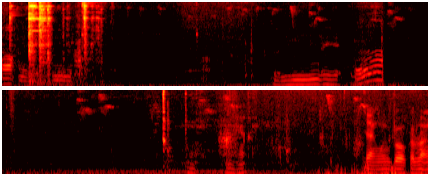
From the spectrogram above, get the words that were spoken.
ออกนี่นี่างมันก็กำลัง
